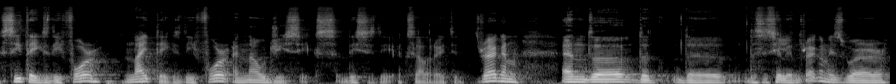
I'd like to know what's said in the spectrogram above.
c takes d4, knight takes d4, and now g6. This is the accelerated dragon, and uh, the, the, the Sicilian dragon is where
